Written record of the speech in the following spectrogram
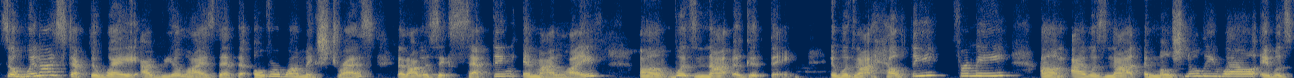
So when I stepped away, I realized that the overwhelming stress that I was accepting in my life um, was not a good thing. It was not healthy for me. Um, I was not emotionally well. It was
